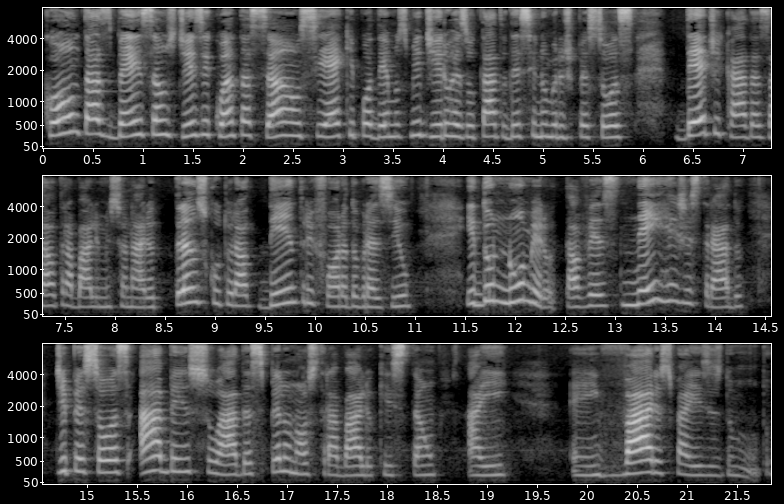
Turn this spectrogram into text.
Conta as bênçãos, diz e quantas são, se é que podemos medir o resultado desse número de pessoas dedicadas ao trabalho missionário transcultural dentro e fora do Brasil e do número, talvez nem registrado, de pessoas abençoadas pelo nosso trabalho que estão aí em vários países do mundo.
